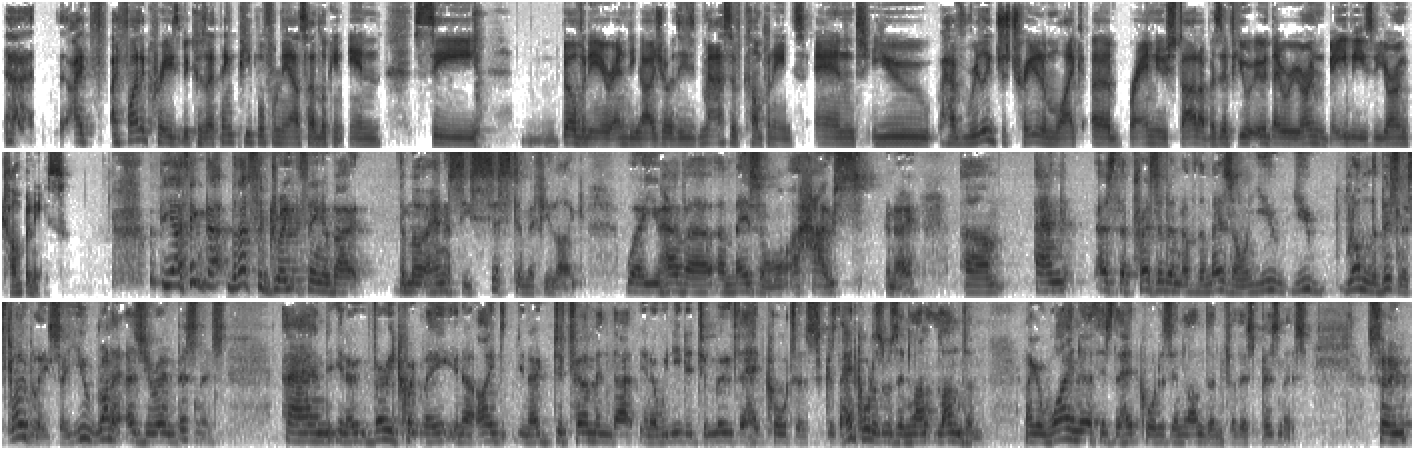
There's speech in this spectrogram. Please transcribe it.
I I find it crazy because I think people from the outside looking in see Belvedere and Diageo, these massive companies, and you have really just treated them like a brand new startup, as if you they were your own babies, your own companies. Yeah, I think that, but that's the great thing about the Moët Hennessy system, if you like, where you have a, a maison, a house, you know, um, and as the president of the maison, you you run the business globally, so you run it as your own business. And you know, very quickly, you know, I you know determined that you know we needed to move the headquarters because the headquarters was in Lo- London. And I go, why on earth is the headquarters in London for this business? So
